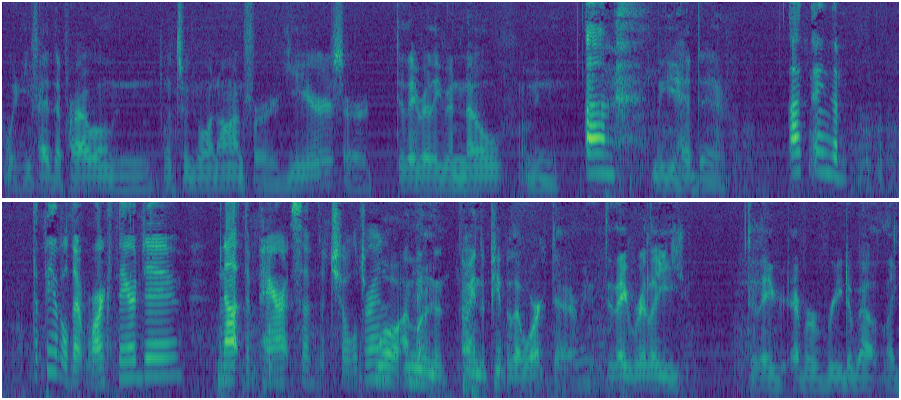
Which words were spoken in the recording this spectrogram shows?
what you've had the problem, and what's been going on for years, or do they really even know? I mean, Um, what you had to. I think the the people that work there do, not the parents of the children. Well, I mean, the, I mean, the people that work there. I mean, do they really? Do they ever read about like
